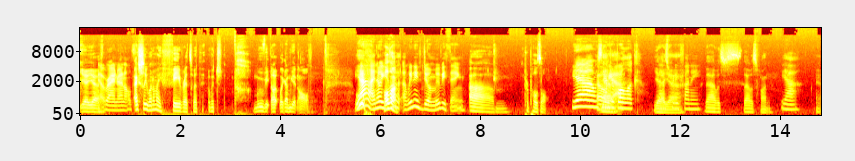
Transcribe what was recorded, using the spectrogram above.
Yeah, yeah. yeah, Ryan Reynolds. Actually, one of my favorites with which movie? Uh, like I'm getting all. Yeah, I know you. hold Love, uh, we need to do a movie thing. Um, proposal. Yeah, with Oh, Sandra yeah. Bullock. Yeah, That's yeah. pretty funny. That was that was fun. Yeah, Yeah,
